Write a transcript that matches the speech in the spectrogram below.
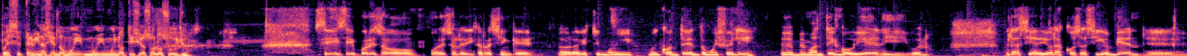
pues termina siendo muy, muy, muy noticioso lo suyo. Sí, sí, por eso, por eso le dije recién que la verdad que estoy muy, muy contento, muy feliz, eh, me mantengo bien y bueno, gracias a Dios las cosas siguen bien. Eh,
